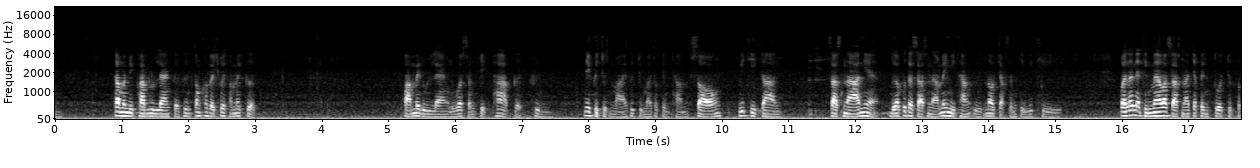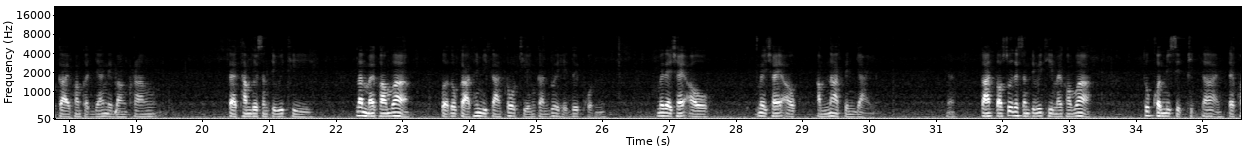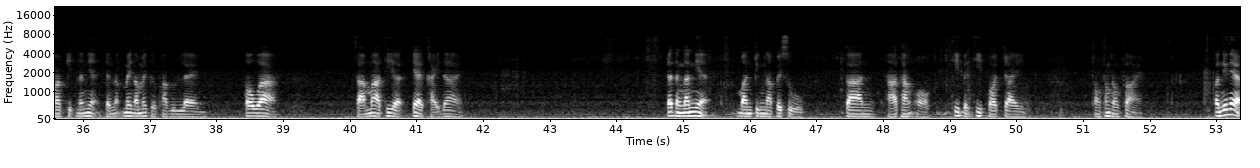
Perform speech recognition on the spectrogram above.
ถ้ามันมีความรุนแรงเกิดขึ้นต้องเข้าไปช่วยทำให้เกิด ความไม่รุนแรงหรือว่าสันติภาพเกิดขึ้น นี่คือจุดหมายคือจุดหมายต้องเป็นธรรมสองวิธีการศาสนาเนี่ยโดยพุทธศาสนาไม่มีทางอื่นนอกจากสันติวิธี เพราะนั้นเนี่ยถึงแม้ว่าศาสนาจะเป็นตัวจุดประกายความขัดแย้งในบางครั้ง แต่ทำโดยสันติวิธี นั่นหมายความว่าเปิดโอกาสให้มีการโต้เถียงกันด้วยเหตุด้วยผล ไม่ได้ใช้เอาไม่ใช้เอาอำนาจเป็นใหญ่ การต่อสู้ด้วยสันติวิธีหมายความว่า ทุกคนมีสิทธิ์ผิดได้ แต่ความผิดนั้นเนี่ยจะไม่นำให้เกิดความรุนแรง เพราะว่าสามารถที่จะแก้ไขได้ และดังนั้นเนี่ยมันจึงนำไปสู่การหาทางออกที่เป็นที่พอใจของทั้งสองฝ่าย คราวนี้เนี่ย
